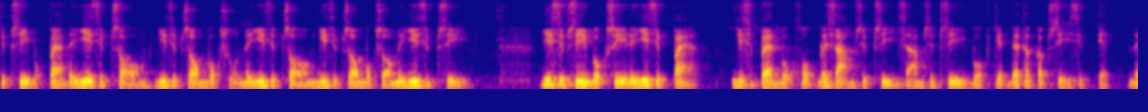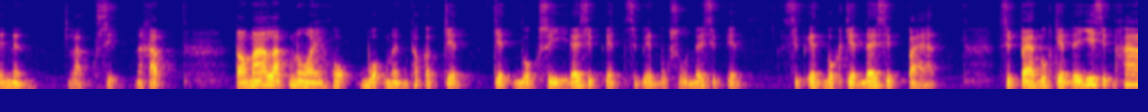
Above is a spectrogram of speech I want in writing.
สิบสี่บวกแปดได้ยี่สิบสองยี่สิบสองบวกศูนย์ได้ยี่สิบสองยี่สิบสองบวกสองได้ยี่สิบสี่ยี่สิบสี่บวกสี่ได้ยี่สิบแปดยี่สิบแปดบวกหกได้สามสิบสี่สามสิบสี่บวกเจ็ดได้เท่ากับสี่สิบเอ็ดได้หนึ่งหลักสิบนะครับ ต่อมาหลักหน่วยหกบวกหนึ่งเท่ากับเจ็ดเจ็ดบวกสี่ได้สิบเอ็ดสิบเอ็ดบวกศูนย์ได้สิบเอ็ด สิบเอ็ดบวกเจ็ดได้สิบแปดสิบแปดบวกเจ็ดได้ยี่สิบห้า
